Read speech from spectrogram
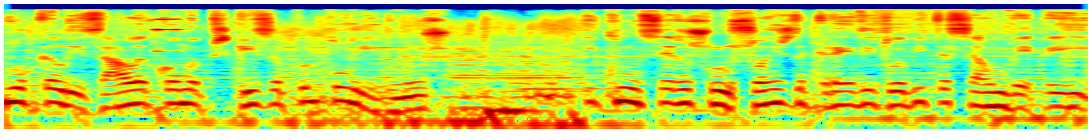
localizá-la com uma pesquisa por polígonos e conhecer as soluções de crédito habitação BPI.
